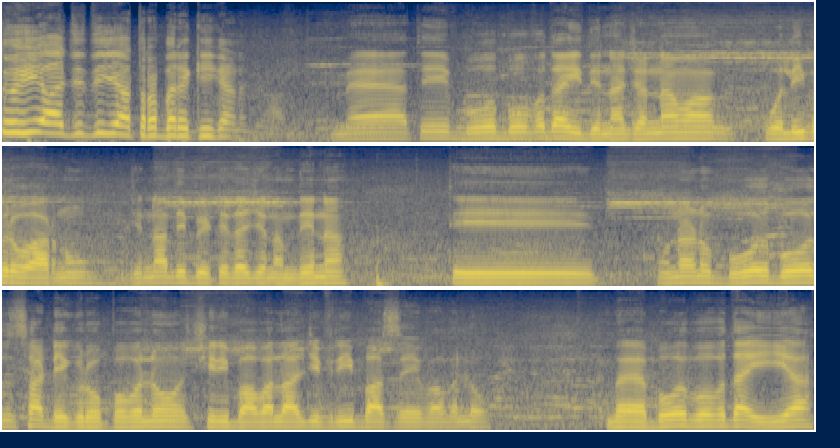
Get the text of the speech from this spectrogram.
ਤੁਸੀਂ ਅੱਜ ਦੀ ਯਾਤਰਾ ਬਾਰੇ ਕੀ ਕਹਿਣਾ ਚਾਹੁੰਦੇ ਮੈਂ ਤੇ ਬਹੁਤ ਬਹੁਤ ਵਧਾਈ ਦੇਣਾ ਚਾਹੁੰਦਾ ਵਾਂ ਕੋਹਲੀ ਪਰਿਵਾਰ ਨੂੰ ਜਿਨ੍ਹਾਂ ਦੇ ਬੇਟੇ ਦਾ ਜਨਮ ਦਿਨ ਆ। ਤੇ ਉਹਨਾਂ ਨੂੰ ਬਹੁਤ ਬਹੁਤ ਸਾਡੇ ਗਰੁੱਪ ਵੱਲੋਂ ਸ਼੍ਰੀ ਬਾਬਾ ਲਾਲ ਜੀ ਫ੍ਰੀ ਬੱਸ ਸੇਵਾ ਵੱਲੋਂ ਮੈਂ ਬਹੁਤ ਬਹੁਤ ਵਧਾਈ ਆ।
